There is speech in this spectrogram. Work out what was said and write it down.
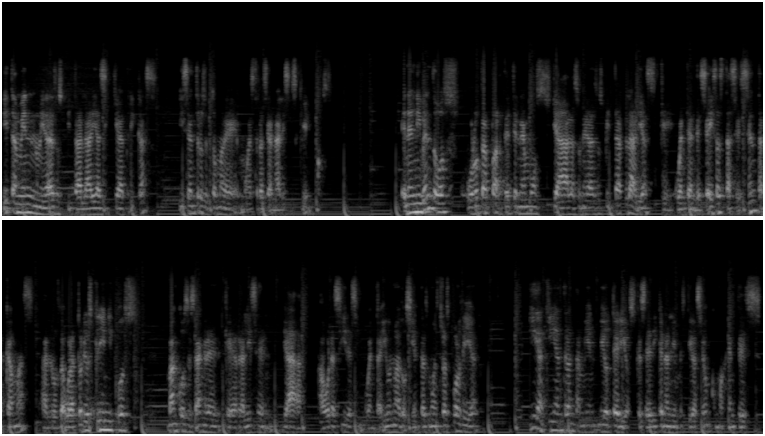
Y también unidades hospitalarias psiquiátricas y centros de toma de muestras de análisis clínicos. En el nivel 2, por otra parte, tenemos ya las unidades hospitalarias que cuentan de 6 hasta 60 camas, a los laboratorios clínicos, bancos de sangre que realicen ya ahora sí de 51 a 200 muestras por día. Y aquí entran también bioterios que se dedican a la investigación como agentes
